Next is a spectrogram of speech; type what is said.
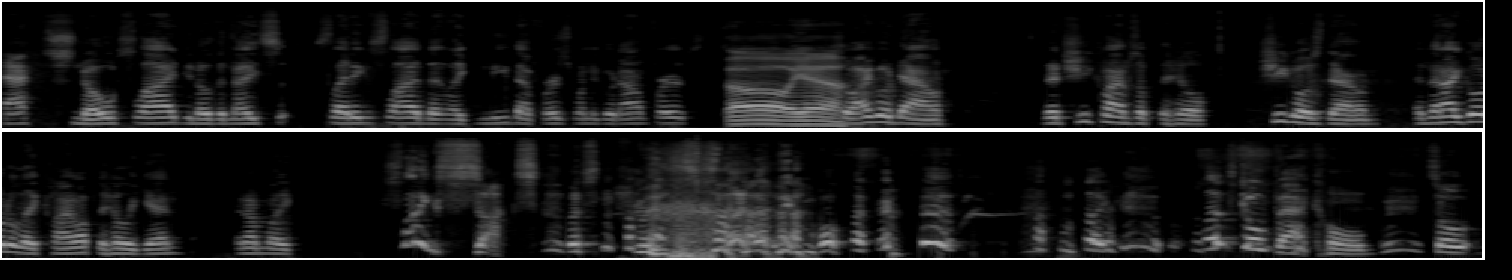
packed snow slide, you know, the nice sledding slide that like need that first one to go down first. Oh yeah. So I go down. Then she climbs up the hill. She goes down, and then I go to like climb up the hill again, and I'm like, sledding sucks. Let's not sled anymore. I'm like, let's go back home. So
